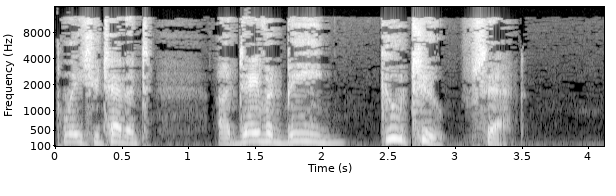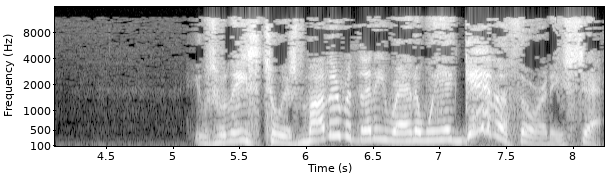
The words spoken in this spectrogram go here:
Police Lieutenant uh, David B. Gutu said. He was released to his mother, but then he ran away again, authorities said.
